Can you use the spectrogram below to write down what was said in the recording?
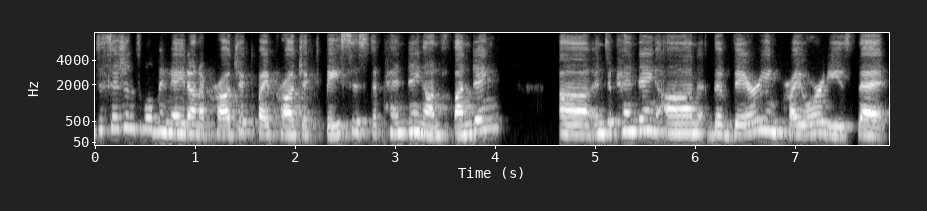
decisions will be made on a project by project basis, depending on funding uh, and depending on the varying priorities that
